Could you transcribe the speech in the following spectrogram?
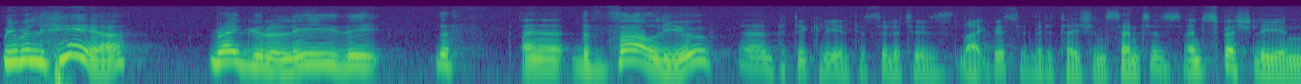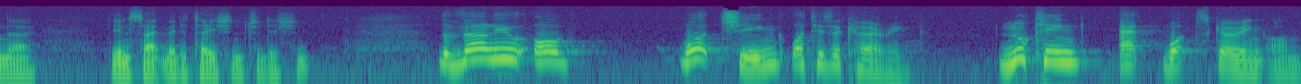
We will hear regularly the, the, uh, the value and particularly in facilities like this, in meditation centers, and especially in uh, the insight meditation tradition, the value of watching what is occurring, looking at what's going on,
